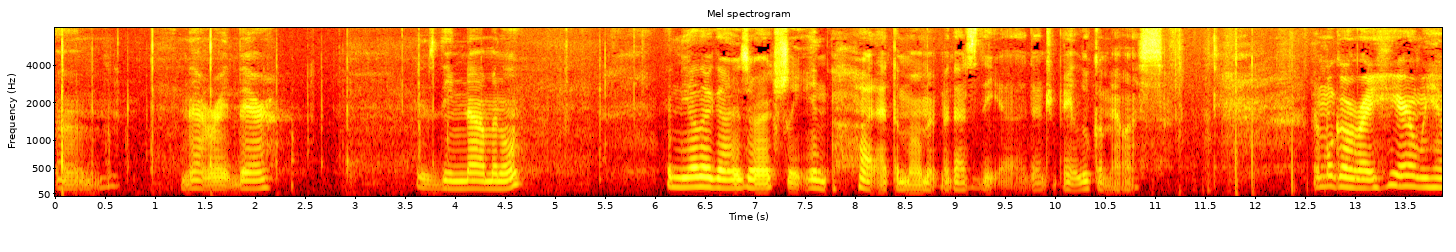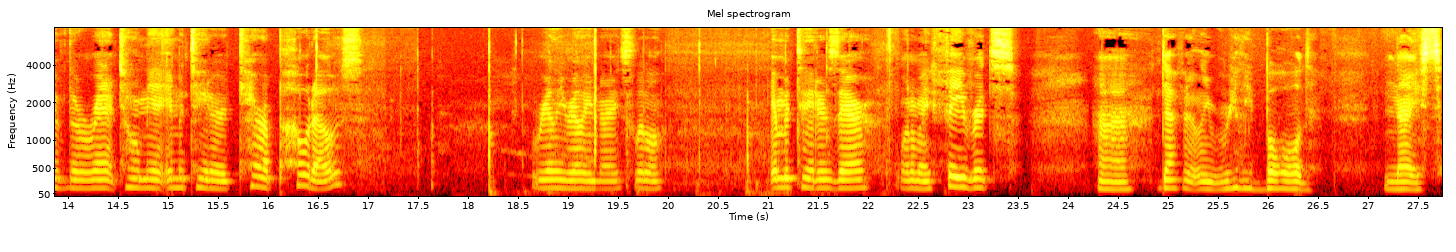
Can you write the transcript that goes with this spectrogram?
Um, that right there is the nominal. And the other guys are actually in the hut at the moment, but that's the uh, Dendrobates Leucomelas. Then we'll go right here, and we have the Ranitomeya imitator Pteropodos. Really, really nice little imitators there. One of my favorites. Uh, definitely really bold, nice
